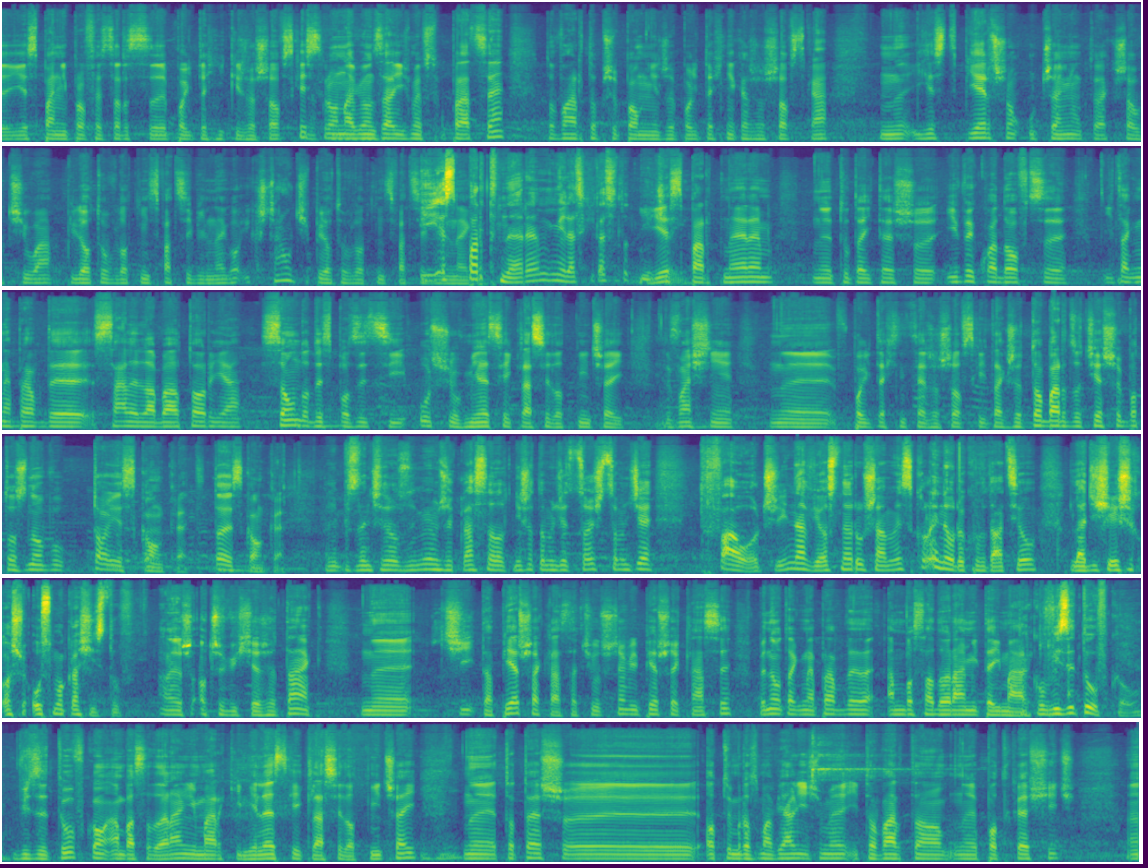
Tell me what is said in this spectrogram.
y, jest pani profesor z Politechniki Rzeszowskiej, z którą nawiązaliśmy współpracę, to warto przypomnieć, że Politechnika Rzeszowska mm, jest pierwszą uczelnią, która kształciła pilotów lotnictwa cywilnego i kształci pilotów lotnictwa I jest cywilnego. partnerem Mieleckiej Klasy Lotniczej. Jest partnerem, y, tutaj też i wykładowcy, i tak naprawdę sale laboratoria są do dyspozycji uczniów Mielskiej Klasy Lotniczej właśnie w Politechnice Rzeszowskiej, także to bardzo cieszy, bo to znowu, to jest konkret, to jest konkret. Panie Prezydencie, rozumiem, że klasa lotnicza to będzie coś, co będzie trwało, czyli na wiosnę ruszamy z kolejną rekrutacją dla dzisiejszych ośm- ósmoklasistów. Ależ oczywiście, że tak. Y, Ci, ta pierwsza klasa, ci uczniowie pierwszej klasy będą tak naprawdę ambasadorami tej marki. Taką wizytówką. wizytówką, ambasadorami marki Mieleckiej Klasy Lotniczej. Y, To też y, o tym rozmawialiśmy i to warto y, podkreślić.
